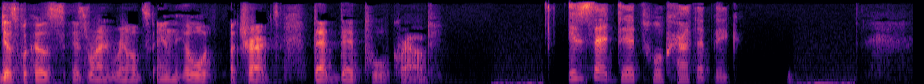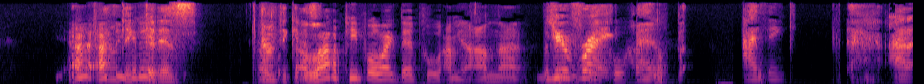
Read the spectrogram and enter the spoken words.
Just because it's Ryan Reynolds and he'll attract that Deadpool crowd. Is that Deadpool crowd that big? I, I, think, think it is. I don't think it a is. lot of people like Deadpool. I mean, I'm not the You're biggest right. Deadpool fan. I- but I think I,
